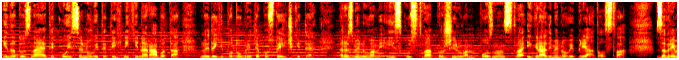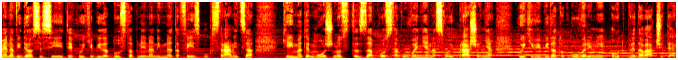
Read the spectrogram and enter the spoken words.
и да дознаете кои се новите техники на работа, но и да ги подобрите постоечките. Разменуваме искуства, прошируваме познанства и градиме нови пријателства. За време на видеосесиите кои ќе бидат достапни на нивната Facebook страница, ќе имате можност за поставување на своји прашања кои ќе ви бидат одговорени од предавачите.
